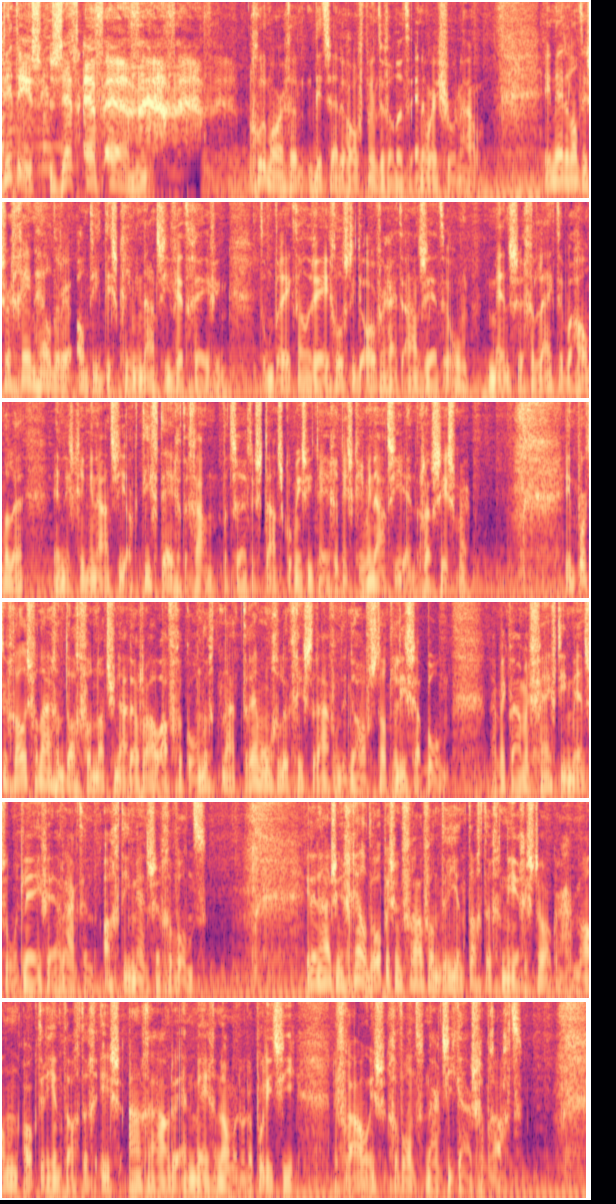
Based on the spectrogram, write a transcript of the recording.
Dit is ZFM. Goedemorgen, dit zijn de hoofdpunten van het NOS-journaal. In Nederland is er geen heldere antidiscriminatiewetgeving. Het ontbreekt aan regels die de overheid aanzetten om mensen gelijk te behandelen... en discriminatie actief tegen te gaan. Dat schrijft de Staatscommissie tegen Discriminatie en Racisme. In Portugal is vandaag een dag van nationale rouw afgekondigd... na tramongeluk gisteravond in de hoofdstad Lissabon. Daarbij kwamen 15 mensen om het leven en raakten 18 mensen gewond. In een huis in Geldrop is een vrouw van 83 neergestoken. Haar man, ook 83, is aangehouden en meegenomen door de politie. De vrouw is gewond naar het ziekenhuis gebracht.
